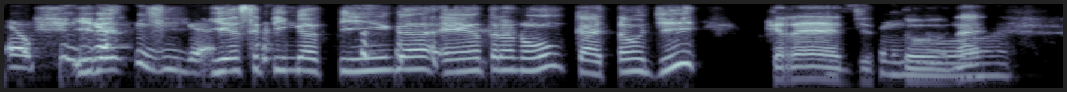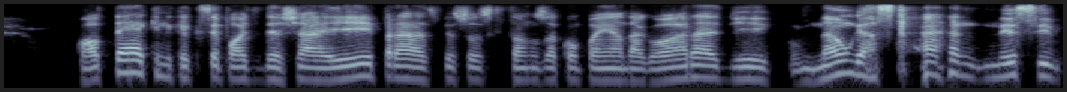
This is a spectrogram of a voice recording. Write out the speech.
É o pinga-pinga. E, e, esse pinga-pinga entra num cartão de crédito, né? Senhor. né? Qual técnica que você pode deixar aí para as pessoas que estão nos acompanhando agora de não gastar nesse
